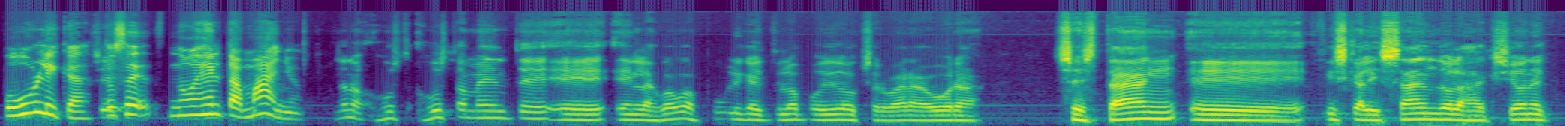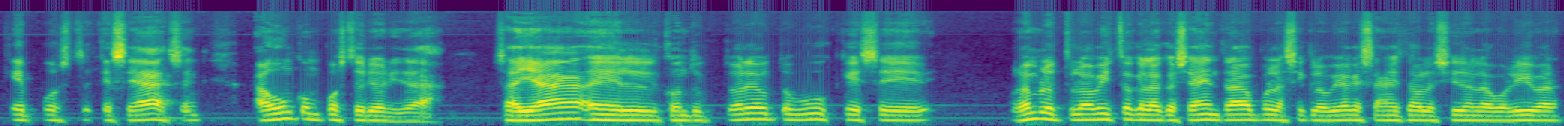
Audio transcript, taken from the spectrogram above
públicas. Entonces, no es el tamaño. No, no, justamente eh, en las guaguas públicas, y tú lo has podido observar ahora, se están eh, fiscalizando las acciones que, que se hacen aún con posterioridad. O sea, ya el conductor de autobús que se por ejemplo, tú lo has visto que los que se han entrado por la ciclovía que se han establecido en la Bolívar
